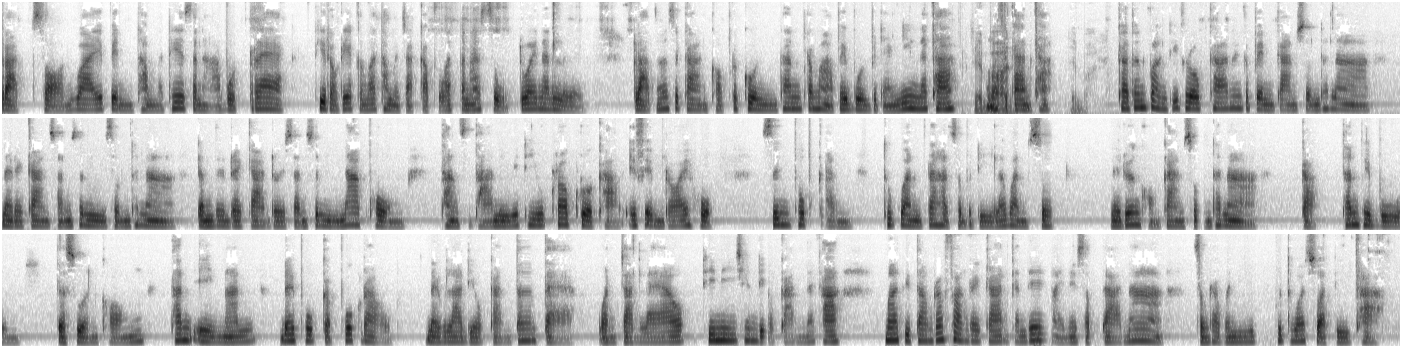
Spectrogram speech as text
ตรัสสอนไว้เป็นธรรมเทศนาบทแรก ที่เราเรียกกันว่าธรรมจักรกับวัตนสูตรด้วยนั่นเลยกราบนมัสการขอบพระคุณท่านพระมหาไพบุญเป็นอย่างยิ่งนะคะนมัสการค่ะค่ะท่านฟังที่ครบค่ะนั่นก็เป็นการสนทนา ในรายการสันสนีสนทนาดำเนินรายการโดยสันสนีนาคพงศ์ทางสถานีวิทยุครอบครัวข่าว FM106 ซึ่งพบกันทุกวันพระหัสบดีและวันศุกร์ในเรื่องของการสนทนากับท่านไพบูลแต่ส่วนของท่านเองนั้นได้พบกับพวกเราในเวลาเดียวกันตั้งแต่วันจันทร์แล้วที่นี่เช่นเดียวกันนะคะ มาติดตามรับฟังรายการกันได้ใหม่ในสัปดาห์หน้าสำหรับวันนี้พุทธวสวัสดีค่ะ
